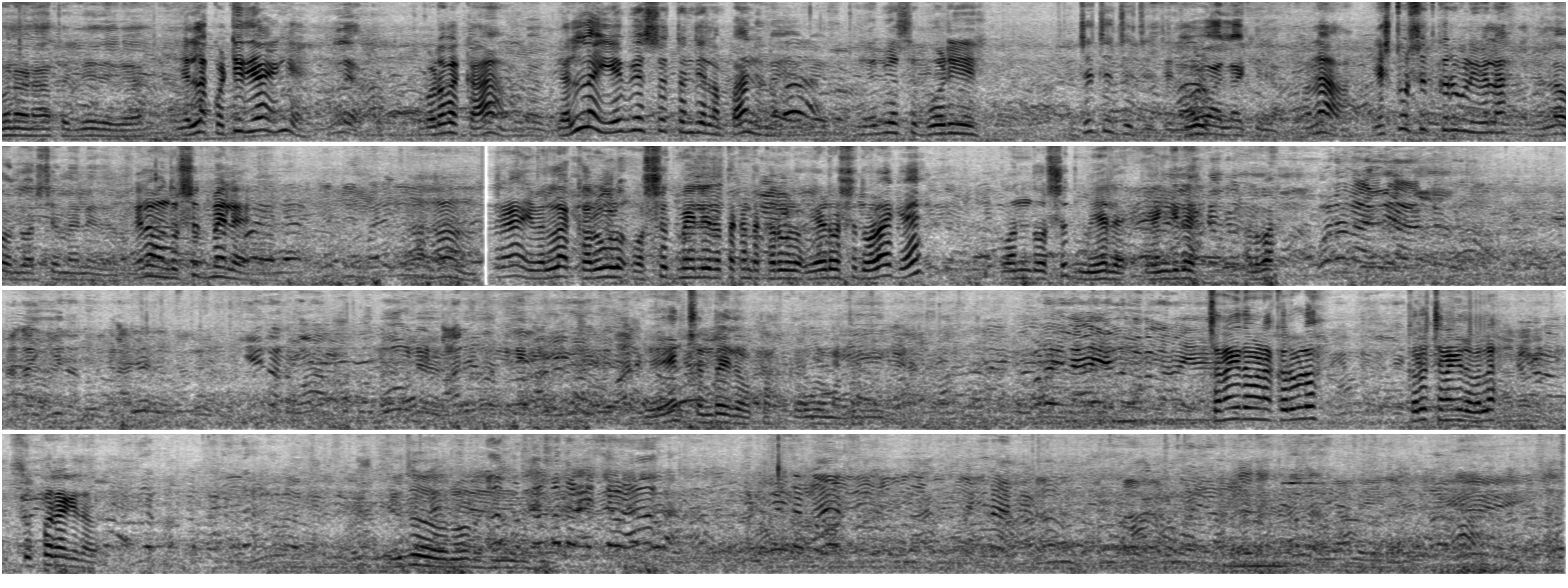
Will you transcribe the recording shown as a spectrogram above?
ನೋಡೋಣ ತೆಗೆದಿದ್ದೀವಿ ಎಲ್ಲ ಕೊಟ್ಟಿದ್ಯಾ ಹೆಂಗೆ? ಕೊಡ್ಬೇಕಾ? ಎಲ್ಲ ಎ ಬಿ ಎಸ್ ತಂದಿಲ್ಲಪ್ಪ ನೀನು A B S body G G G G G. ಅಲ್ಲಿ ಹಾಕಿಲ್ಲ. ಅಲ್ಲ ಎಷ್ಟು ವರ್ಷದ ಕರುಗಳು ಇವೆಲ್ಲ? ಎಲ್ಲ ಒಂದು ವರ್ಷ ಮೇಲೆ ಇದೆ. ಎಲ್ಲ ಒಂದು ವರ್ಷದ ಮೇಲೆ? ಹಾಂ ಅಂದರೆ ಇವೆಲ್ಲ ಕರುಗಳು ವರ್ಷದ ಮೇಲೆ ಇರತಕ್ಕಂಥ ಕರುಗಳು. ಎರಡು ವರ್ಷದೊಳಗೆ ಒಂದು ವರ್ಷದ ಮೇಲೆ. ಹೆಂಗಿದೆ? ಅಲ್ವಾ? ಏನು ಚಂದ ಇದಾವಪ್ಪ ಕರುಗಳು ಮಾತ್ರ. ಚೆನ್ನಾಗಿದಾವಣ್ಣ ಕರುಗಳು? ಕರು ಚೆನ್ನಾಗಿದಾವಲ್ಲ? ಸೂಪರ್ ಆಗಿದಾವೆ. ಇದು ನೋಡ್ರಿ ಹಿಂಗಿದೆ.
